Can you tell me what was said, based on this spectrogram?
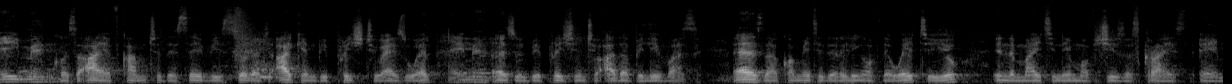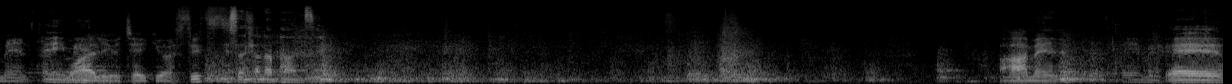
Amen. Because I have come to the service so that I can be preached to as well. Amen. As you'll be preaching to other believers. As I committed the reading of the word to you, In the mighty name of Jesus Christ, amen. Amen. While you take your seats, Nisahlala phansi. Amen. Amen.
